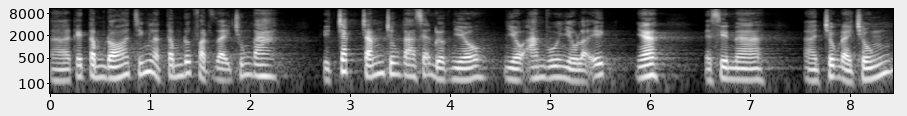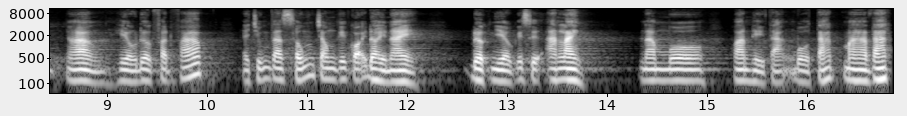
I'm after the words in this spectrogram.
À, cái tâm đó chính là tâm đức phật dạy chúng ta. Thì chắc chắn chúng ta sẽ được nhiều nhiều an vui nhiều lợi ích nhé. Thì xin à, à, chúc đại chúng à, hiểu được phật pháp để chúng ta sống trong cái cõi đời này được nhiều cái sự an lành. Nam mô hoan hỷ tạng bồ tát ma tát.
